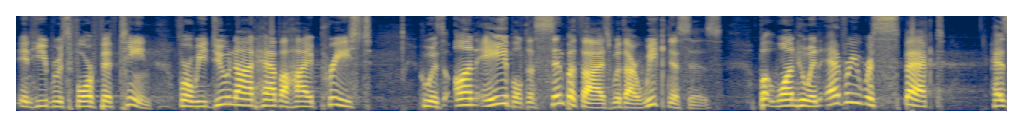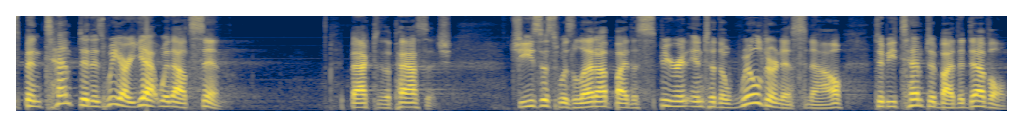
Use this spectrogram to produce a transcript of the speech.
In Hebrews 4:15, for we do not have a high priest who is unable to sympathize with our weaknesses, but one who in every respect has been tempted as we are yet without sin. Back to the passage. Jesus was led up by the Spirit into the wilderness now to be tempted by the devil.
